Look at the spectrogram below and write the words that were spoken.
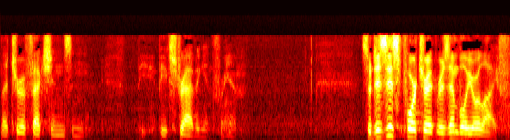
Let your affections and be, be extravagant for him. So does this portrait resemble your life?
